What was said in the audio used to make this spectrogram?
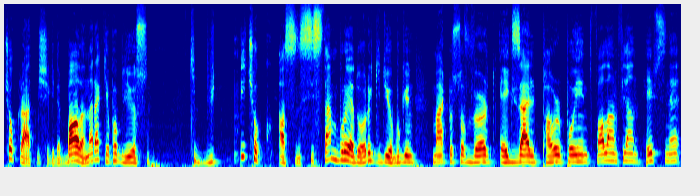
çok rahat bir şekilde bağlanarak yapabiliyorsun. Ki bir- birçok aslında sistem buraya doğru gidiyor. Bugün Microsoft Word, Excel, PowerPoint falan filan hepsine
